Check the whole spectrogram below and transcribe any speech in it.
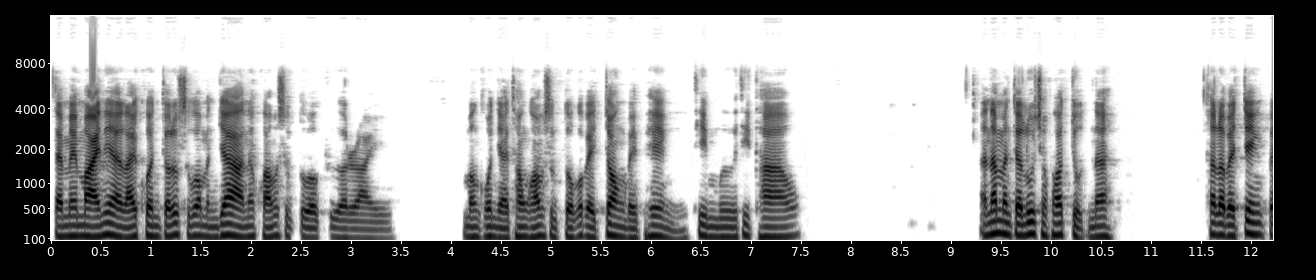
แต่ใหม่ๆเนี่ยหลายคนจะรู้สึกว่ามันยากนะความรู้สึกตัวคืออะไร บางคนอยากทำความรู้สึกตัวก็ไปจ้องไปเพ่งที่มือที่เท้า อันนั้นมันจะรู้เฉพาะจุดนะ ถ้าเราไปเจ้งไป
